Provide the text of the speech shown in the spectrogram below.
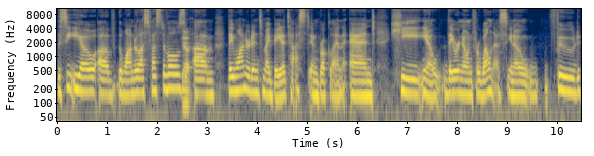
the CEO of the Wanderlust festivals, Yeah. um, they wandered into my beta test in Brooklyn, and he, you know, they were known for wellness, you know, food,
